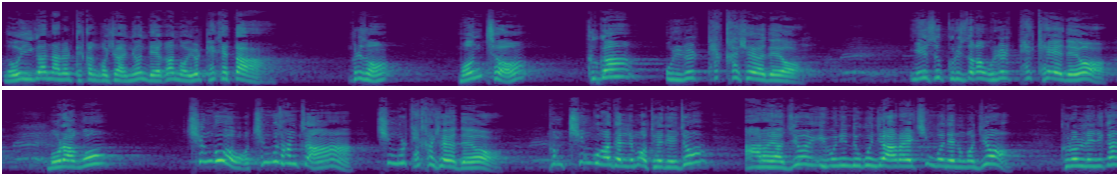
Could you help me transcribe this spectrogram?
너희가 나를 택한 것이 아니라 내가 너희를 택했다. 그래서 먼저 그가 우리를 택하셔야 돼요. 예수 그리스도가 우리를 택해야 돼요. 뭐라고? 친구, 친구 삼자. 친구를 택하셔야 돼요. 그럼 친구가 되려면 어떻게 되죠? 알아야죠. 이분이 누군지 알아야 친구가 되는 거죠. 그러려니까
